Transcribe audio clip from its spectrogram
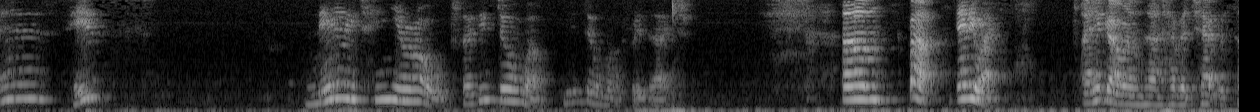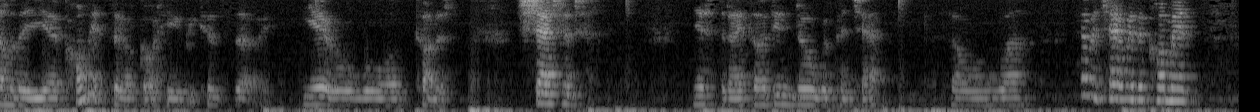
Uh, he's nearly 10 year old, so he's doing well. He's doing well for his age. Um, but anyway, I need to go and uh, have a chat with some of the uh, comments that I've got here because, uh, yeah, well, I kind of shattered yesterday, so I didn't do a WIP and chat. So I'll uh, have a chat with the comments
